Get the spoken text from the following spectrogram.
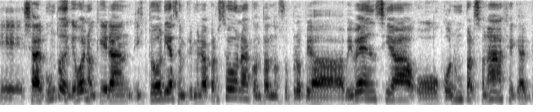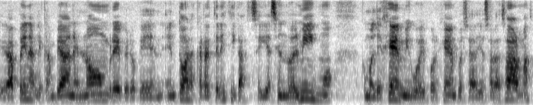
Eh, ya al punto de que, bueno, que eran historias en primera persona, contando su propia vivencia, o con un personaje que apenas le cambiaban el nombre, pero que en, todas las características seguía siendo el mismo, como el de Hemingway, por ejemplo, o sea, Dios a las armas.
